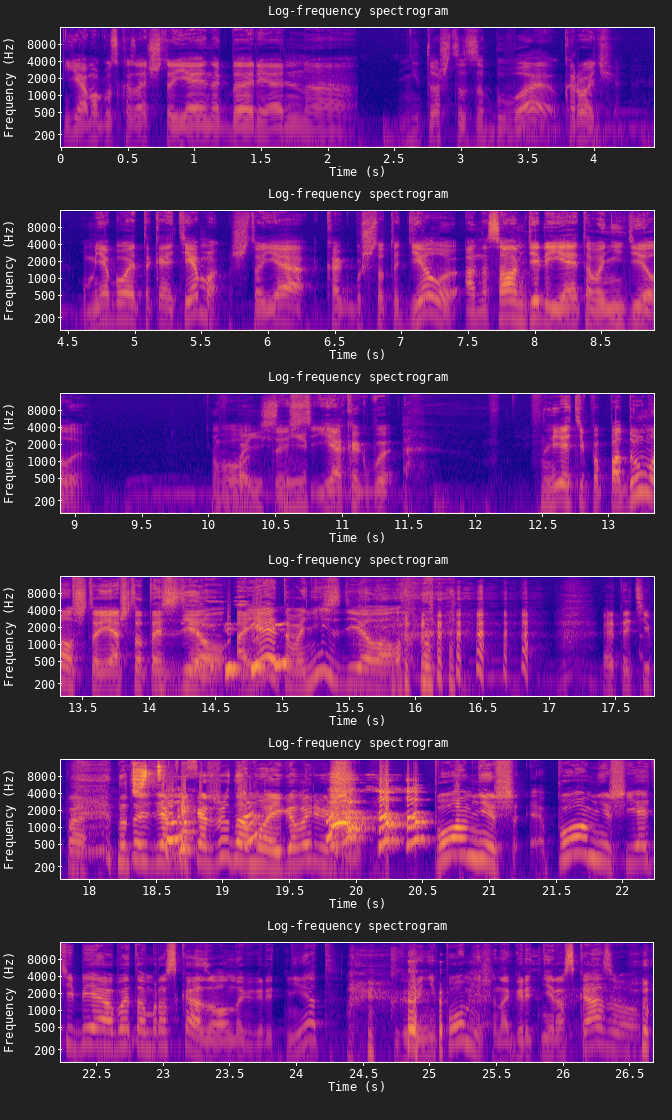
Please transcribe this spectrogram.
Я могу сказать, что я иногда реально не то что забываю. Короче, у меня бывает такая тема, что я как бы что-то делаю, а на самом деле я этого не делаю. Вот, Поясни. то есть я как бы... Ну, я типа подумал, что я что-то сделал, а я этого не сделал. Это типа... Ну, то есть я прихожу домой и говорю, помнишь, помнишь, я тебе об этом рассказывал? Она говорит, нет. Я говорю, не помнишь? Она говорит, не рассказывал.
